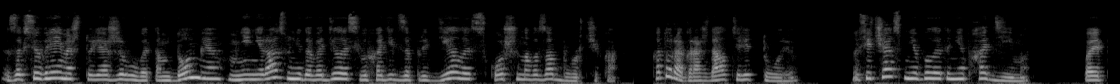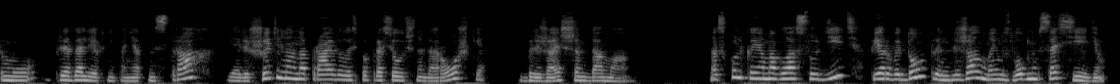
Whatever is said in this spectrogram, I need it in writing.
За все время, что я живу в этом доме, мне ни разу не доводилось выходить за пределы скошенного заборчика, который ограждал территорию. Но сейчас мне было это необходимо. Поэтому, преодолев непонятный страх, я решительно направилась по проселочной дорожке к ближайшим домам. Насколько я могла судить, первый дом принадлежал моим злобным соседям,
